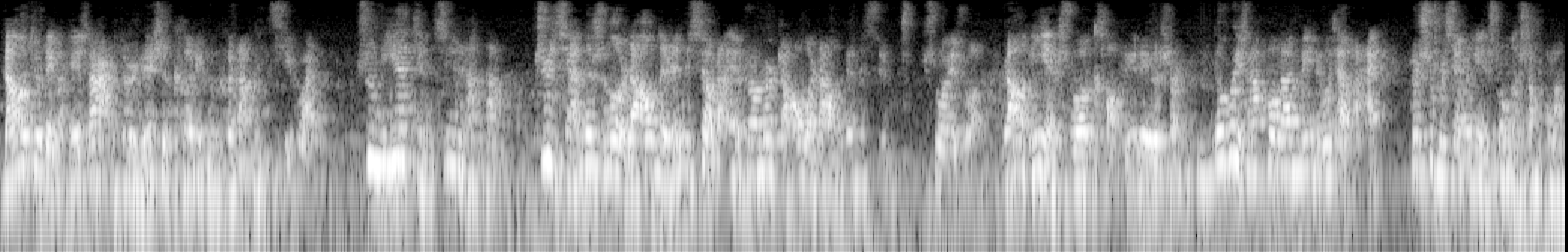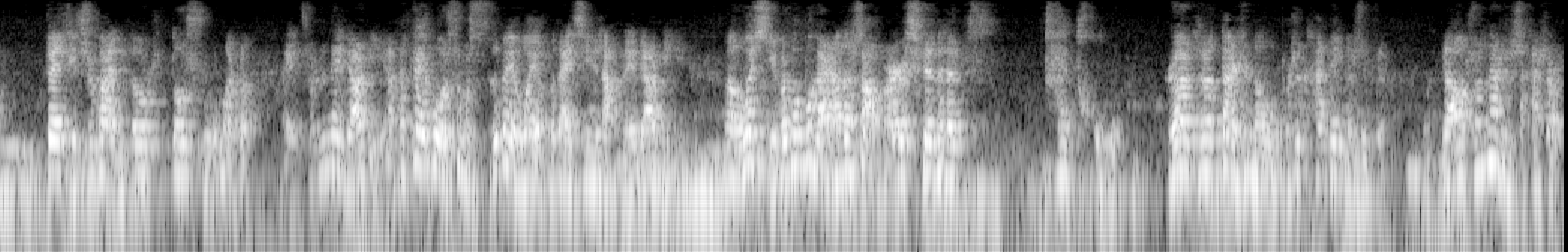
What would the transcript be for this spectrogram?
然后就这个 HR，就是人事科这个科长很奇怪。说你也挺欣赏他，之前的时候，然后呢，人家校长也专门找我，让我跟他去说一说，然后你也说考虑这个事儿，那为啥后来没留下来？说是不是先生给你送的少了？在一起吃饭你都都熟嘛？说，哎，说是那点礼啊，他再给我送十倍，我也不太欣赏那点礼。啊，我媳妇都不敢让他上门，觉得太土。然后说，但是呢，我不是看这个事情。然后说那是啥事儿？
